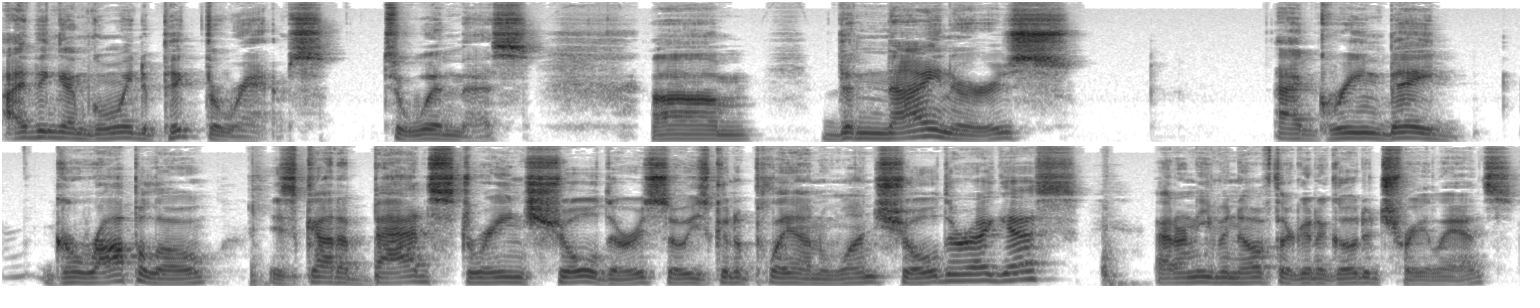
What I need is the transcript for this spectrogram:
I think I'm going to pick the Rams to win this. Um, the Niners at Green Bay, Garoppolo has got a bad strained shoulder, so he's going to play on one shoulder, I guess. I don't even know if they're going to go to Trey Lance.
